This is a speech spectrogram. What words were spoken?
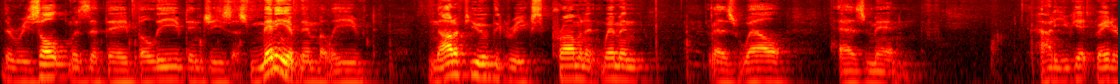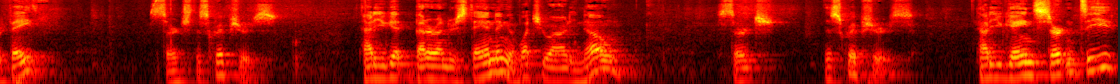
the result was that they believed in Jesus. Many of them believed, not a few of the Greeks, prominent women as well as men. How do you get greater faith? Search the scriptures. How do you get better understanding of what you already know? Search the scriptures. How do you gain certainty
